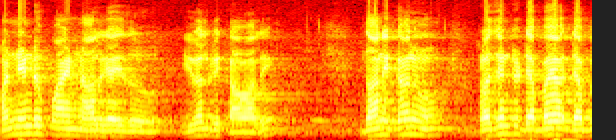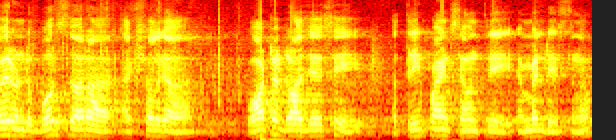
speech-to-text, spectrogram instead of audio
పన్నెండు పాయింట్ నాలుగు ఐదు యుఎల్బి కావాలి. దానికి గాను ప్రజెంట్ డెబ్బై డెబ్బై రెండు బోర్స్ ద్వారా యాక్చువల్గా వాటర్ డ్రా చేసి three point seven three MLD ఇస్తున్నాం.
